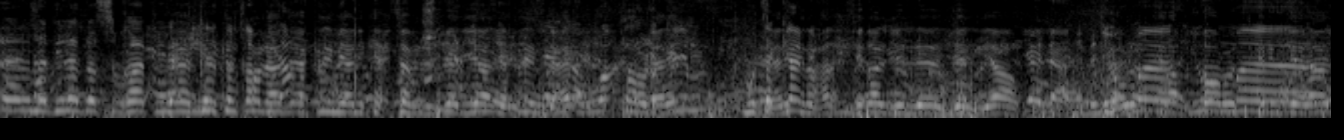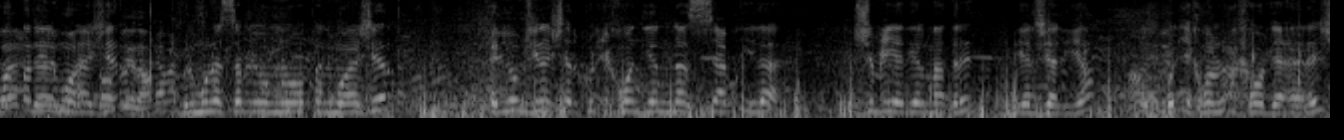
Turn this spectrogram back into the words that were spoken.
المدينة ديال الصبغة فيها هذا الاقليم يعني كيحتفل بالجالية الاقليم العراقي يعني متكامل. واحد الاحتضان ديال الجالية اليوم ديالها الوطني المهاجر. بالمناسبة اليوم الوطني المهاجر اليوم جينا نشاركوا الإخوان ديالنا السعب الاله الجمعية ديال مدريد ديال الجالية والإخوان الاخوات العرج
